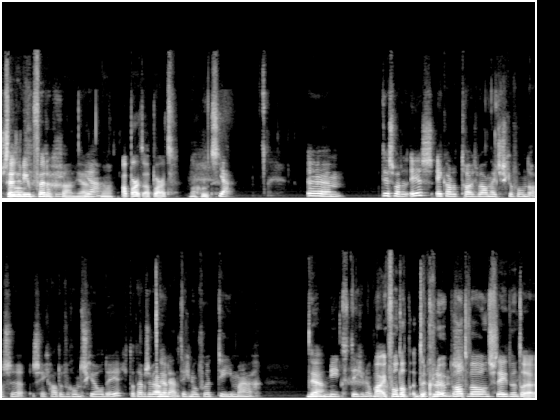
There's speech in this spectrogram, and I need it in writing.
zijn ze niet op verder gegaan. Ja. Apart, apart. Maar goed. Ja. Ehm, het is wat het is. Ik had het trouwens wel netjes gevonden als ze zich hadden verontschuldigd. Dat hebben ze wel Ja. gedaan tegenover het team, maar Ja. niet tegenover. Maar ik vond dat de, de club fans. had wel een statement eh,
